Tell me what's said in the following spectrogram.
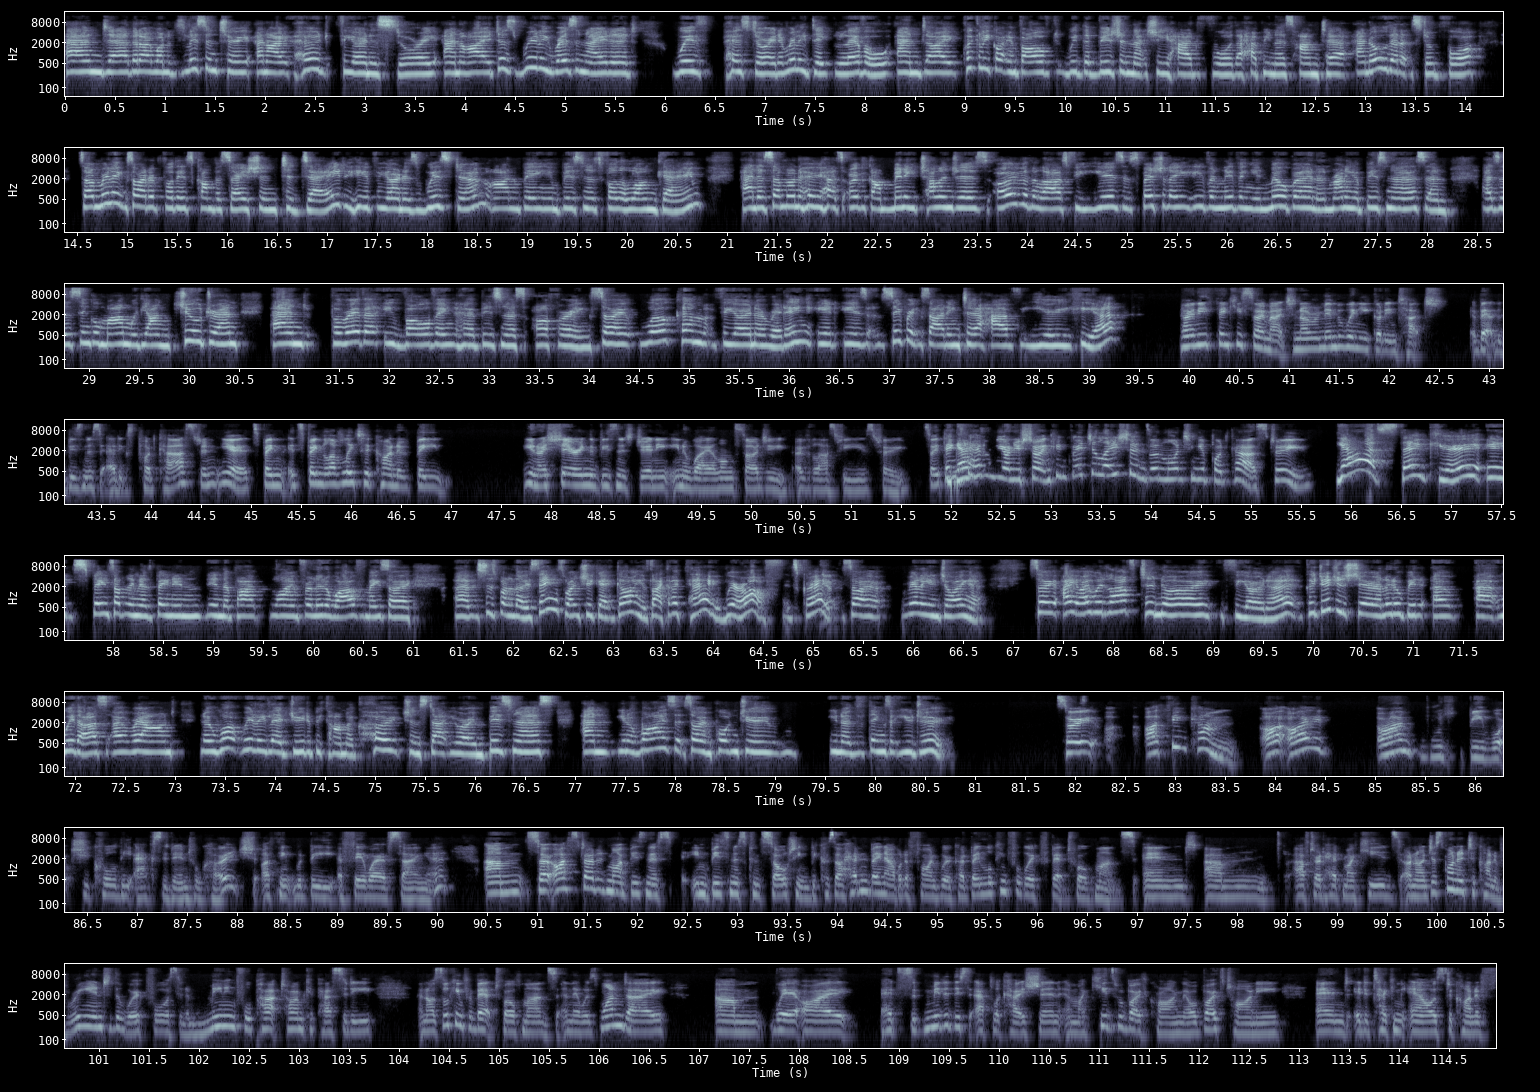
and uh, that I wanted to listen to. And I heard Fiona's story and I just really resonated with her story at a really deep level. And I quickly got involved with the vision that she had for the Happiness Hunter and all that it stood for. So I'm really excited for this conversation today to hear Fiona's wisdom on being in business for the long game. And as someone who has overcome many challenges over the last few years, especially even living in Melbourne and running a business and as a single mom with young children and forever evolving her business offering. So welcome, Fiona Redding. It is super exciting to have you here. Toni, thank you so much. And I remember when you got in touch about the business addicts podcast and yeah it's been it's been lovely to kind of be you know sharing the business journey in a way alongside you over the last few years too. So thanks yes. for having me on your show and congratulations on launching your podcast too. Yes thank you. It's been something that's been in in the pipeline for a little while for me so um, it's just one of those things once you get going it's like okay we're off. It's great. Yep. so really enjoying it so I, I, would love to know, Fiona, could you just share a little bit uh, uh, with us around, you know, what really led you to become a coach and start your own business, and you know, why is it so important to, you know, the things that you do? So I think um I, I would be what you call the accidental coach, I think would be a fair way of saying it. Um, so I started my business in business consulting because I hadn't been able to find work. I'd been looking for work for about 12 months. And um, after I'd had my kids, and I just wanted to kind of re enter the workforce in a meaningful part time capacity. And I was looking for about 12 months. And there was one day um, where I had submitted this application, and my kids were both crying. They were both tiny and it had taken me hours to kind of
